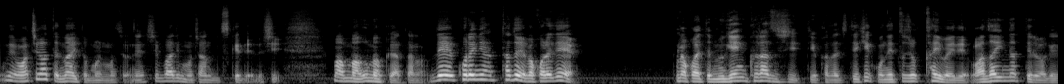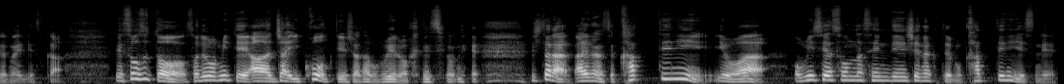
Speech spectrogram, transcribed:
ね、間違ってないと思いますよね。縛りもちゃんとつけてるし。まあまあ、うまくやったな。で、これに、例えばこれで、まあこうやって無限くら寿司っていう形で結構ネット上界隈で話題になってるわけじゃないですか。で、そうすると、それを見て、ああ、じゃあ行こうっていう人は多分増えるわけですよね。そしたら、あれなんですよ。勝手に、要は、お店はそんな宣伝してなくても勝手にですね、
